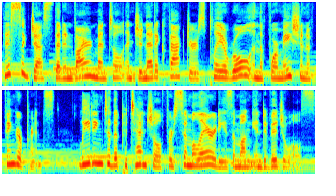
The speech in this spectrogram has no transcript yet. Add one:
This suggests that environmental and genetic factors play a role in the formation of fingerprints, leading to the potential for similarities among individuals.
